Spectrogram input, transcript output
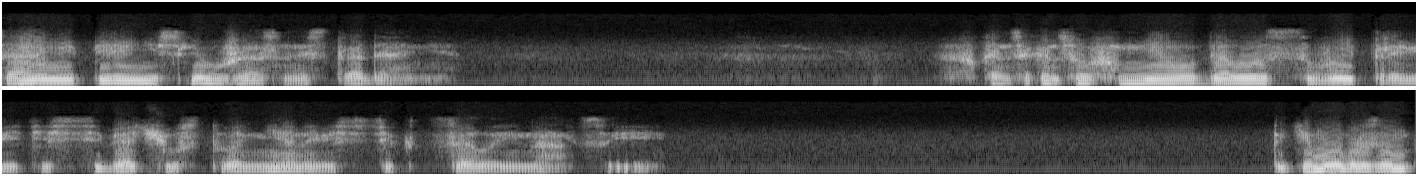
сами перенесли ужасные страдания. В конце концов, мне удалось вытравить из себя чувство ненависти к целой нации. Таким образом,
